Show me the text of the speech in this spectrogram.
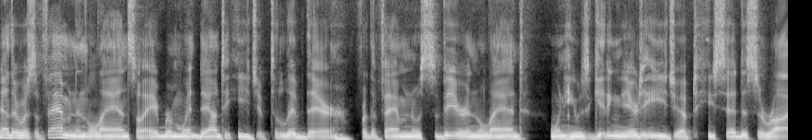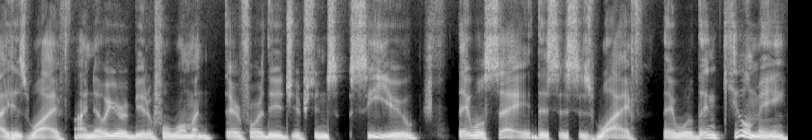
Now there was a famine in the land, so Abram went down to Egypt to live there, for the famine was severe in the land. When he was getting near to Egypt, he said to Sarai, his wife, I know you're a beautiful woman. Therefore, the Egyptians see you. They will say, This is his wife. They will then kill me,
